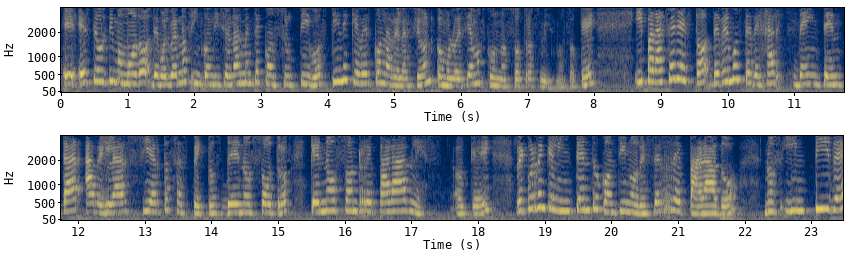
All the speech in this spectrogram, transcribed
eh, este último modo de volvernos incondicionalmente constructivos tiene que ver con la relación, como lo decíamos, con nosotros mismos, ¿ok? Y para hacer esto debemos de dejar de intentar arreglar ciertos aspectos de nosotros que no son reparables, ¿ok? Recuerden que el intento continuo de ser reparado, nos impide,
